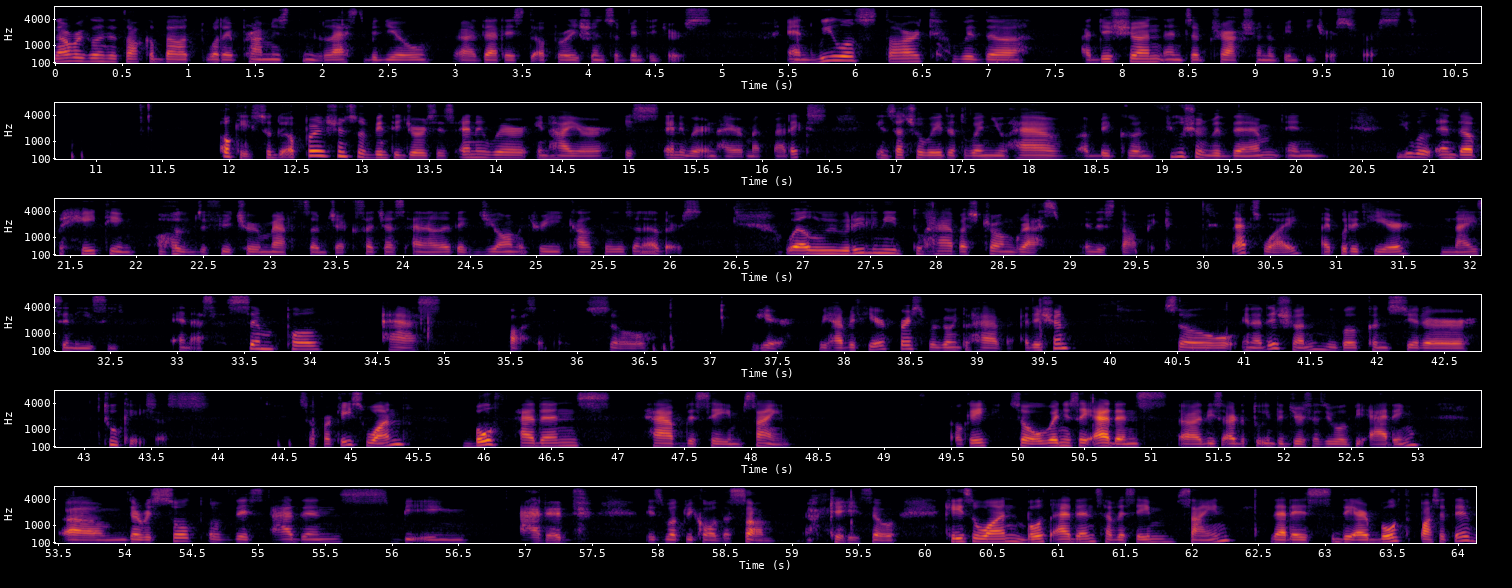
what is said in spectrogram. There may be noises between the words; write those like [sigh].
Now we're going to talk about what I promised in the last video, uh, that is the operations of integers. And we will start with the addition and subtraction of integers first. Okay, so the operations of integers is anywhere in higher is anywhere in higher mathematics in such a way that when you have a big confusion with them and you will end up hating [laughs] all of the future math subjects such as analytic geometry, calculus, and others. Well, we really need to have a strong grasp in this topic. That's why I put it here nice and easy and as simple as possible. So here, we have it here. First, we're going to have addition. So in addition, we will consider two cases. So for case one, both addends have the same sign. Okay, so when you say addends, uh, these are the two integers that you will be adding. Um, the result of this addends being added [laughs] is what we call the sum. Okay, so case one, both addends have the same sign. That is, they are both positive,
